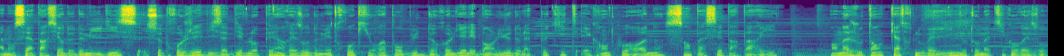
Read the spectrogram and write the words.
Annoncé à partir de 2010, ce projet vise à développer un réseau de métro qui aura pour but de relier les banlieues de la petite et grande couronne sans passer par Paris, en ajoutant 4 nouvelles lignes automatiques au réseau.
